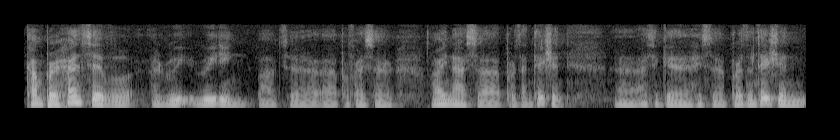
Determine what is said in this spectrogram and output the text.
comprehensive uh, re reading about uh, Professor Aina's presentation. I think his presentation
